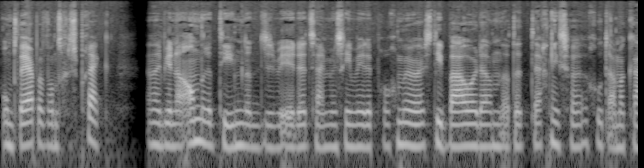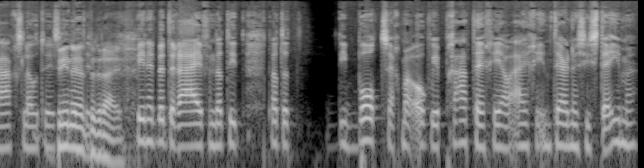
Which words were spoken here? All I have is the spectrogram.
ontwerpen van het gesprek. En dan heb je een andere team, dat, is weer, dat zijn misschien weer de programmeurs, die bouwen dan dat het technisch eh, goed aan elkaar gesloten is. Binnen het bedrijf. binnen het bedrijf. En dat, die, dat het, die bot zeg maar ook weer praat tegen jouw eigen interne systemen.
